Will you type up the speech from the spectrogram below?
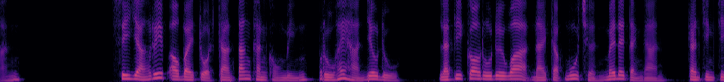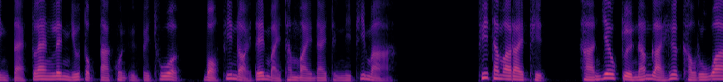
านซีหยางรีบเอาใบตรวจการตั้งครรภ์ของหมิงรูให้หานเยี่ยวดู และพี่ก็รู้ด้วยว่านายกับมู่เฉินไม่ได้แต่งงาน กันจริง ๆ แต่แกล้งเล่นยิ้วตกตาคนอื่นไปทั่ว บอกพี่หน่อยได้ไหมทำไมนายถึงหนีพี่มา พี่ทำอะไรผิด หานเยี่ยวกลืนน้ำลายเฮือกเขารู้ว่า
